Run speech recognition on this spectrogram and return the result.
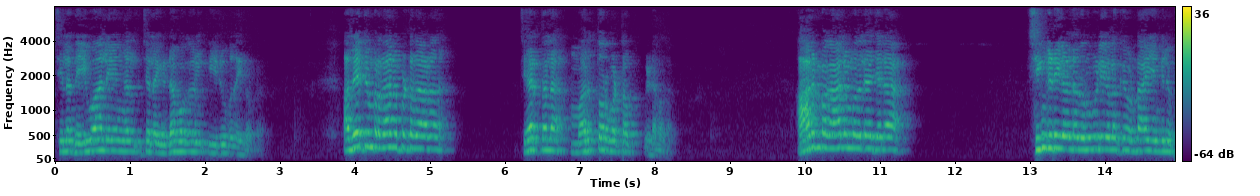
ചില ദൈവാലയങ്ങൾ ചില ഇടവകകൾ ഈ രൂപതയിലുണ്ട്. അതേറ്റവും പ്രധാനപ്പെട്ടതാണ് ചേർത്തല മരുത്തോർവട്ടം ഇടവക. ആരംഭകാലം മുതലേ ചില ശിങ്കിടികളുടെ ദുർവിളികളൊക്കെ ഉണ്ടായെങ്കിലും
